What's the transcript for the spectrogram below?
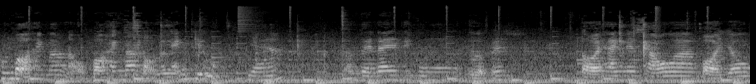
Không bỏ hành vào nấu bỏ hành vào nấu nó ngánh thiếu dạ. Còn cái này thì cũng ướp đấy. Tỏi hành này sau à, bỏ dâu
